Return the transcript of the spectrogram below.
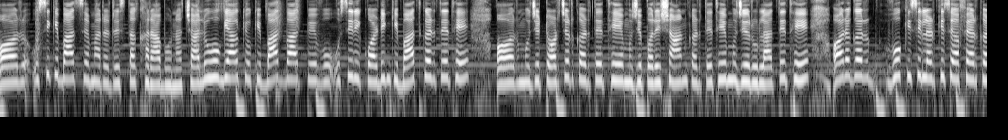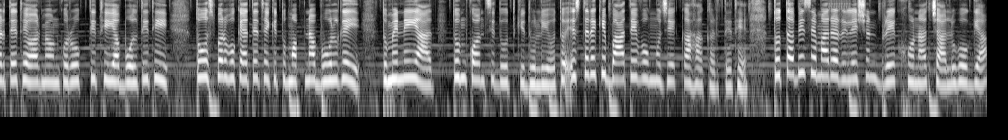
और उसी के बाद से हमारा रिश्ता ख़राब होना चालू हो गया, क्योंकि बात बात पे वो उसी रिकॉर्डिंग की बात करते थे, और मुझे टॉर्चर करते थे, मुझे परेशान करते थे, मुझे रुलाते थे, और अगर वो किसी लड़की से अफेयर करते थे और मैं उनको रोकती थी या बोलती थी तो उस पर वो कहते थे कि तुम अपना भूल गई, तुम्हें नहीं याद, तुम कौन सी दूध की धुली हो। तो इस तरह की बातें वो मुझे कहा करते थे। तो तभी से हमारा रिलेशन ब्रेक होना चालू हो गया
